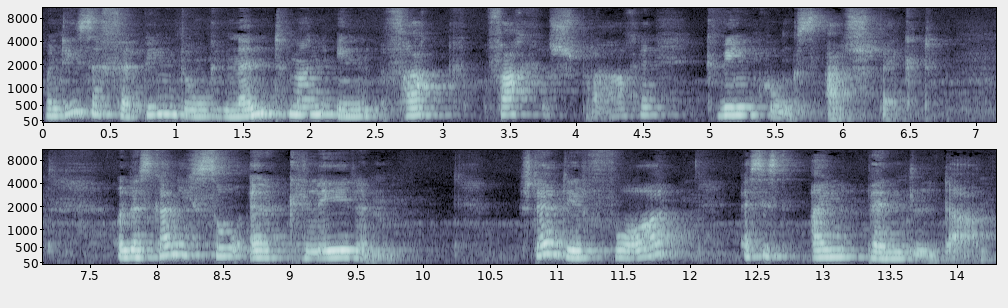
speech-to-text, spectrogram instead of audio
und diese Verbindung nennt man in Fach, Fachsprache Quinkungsaspekt. Und das kann ich so erklären. Stell dir vor, es ist ein Pendel da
